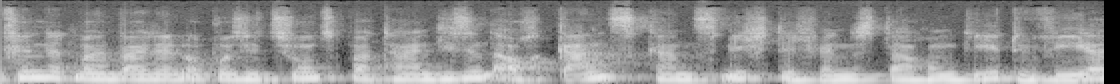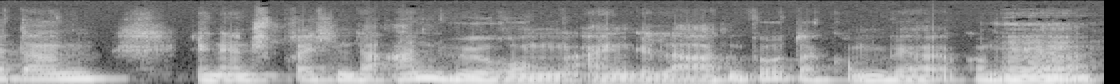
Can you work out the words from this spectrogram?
findet man bei den Oppositionsparteien, die sind auch ganz, ganz wichtig, wenn es darum geht, wer dann in entsprechende Anhörungen eingeladen wird. Da kommen wir, kommen wir ja.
